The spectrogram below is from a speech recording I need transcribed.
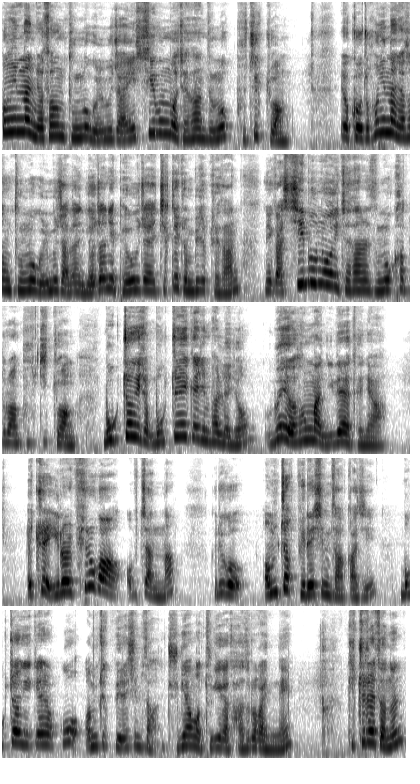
혼인난 여성 등록 의무자의 시부모 재산 등록 부칙 조항. 이거 그거죠. 혼인난 여성 등록 의무자는 여전히 배우자의 직계 존비적 재산, 그러니까 시부모의 재산을 등록하도록 한 부칙 조항. 목적이 목적이 깨진 판례죠. 왜 여성만 이래야 되냐? 애초에 이럴 필요가 없지 않나? 그리고 엄적 비례 심사까지 목적이 깨졌고 엄적 비례 심사 중요한 거 두 개가 다 들어가 있네. 기출에서는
